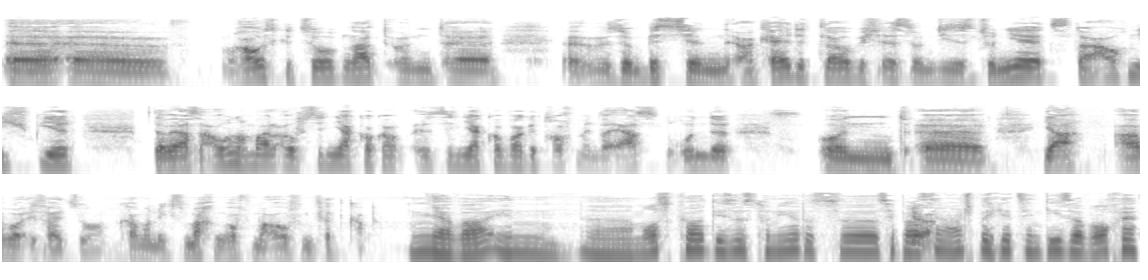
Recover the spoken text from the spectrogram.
äh, äh, rausgezogen hat und äh, äh, so ein bisschen erkältet, glaube ich, ist und dieses Turnier jetzt da auch nicht spielt. Da wäre es auch nochmal auf Sinjakova getroffen in der ersten Runde. Und äh, ja, aber ist halt so. Kann man nichts machen, hoffen wir auf den Fed Cup. Ja, war in äh, Moskau dieses Turnier, das äh, Sebastian ja. anspricht jetzt in dieser Woche,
